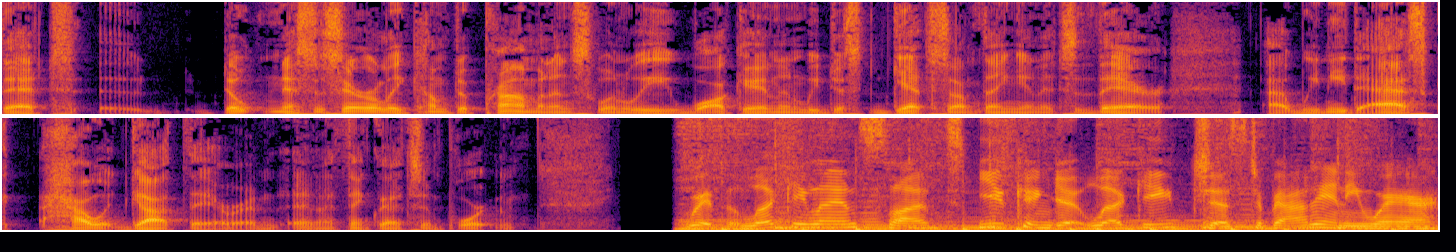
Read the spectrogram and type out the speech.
that uh, don't necessarily come to prominence when we walk in and we just get something and it's there. Uh, we need to ask how it got there, and, and I think that's important. With the Lucky Land slots, you can get lucky just about anywhere.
